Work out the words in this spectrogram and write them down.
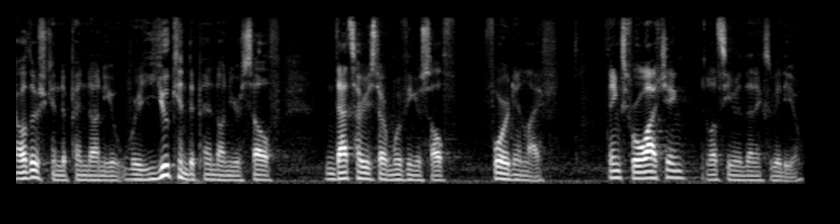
others can depend on you, where you can depend on yourself. And that's how you start moving yourself forward in life. Thanks for watching, and I'll see you in the next video.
